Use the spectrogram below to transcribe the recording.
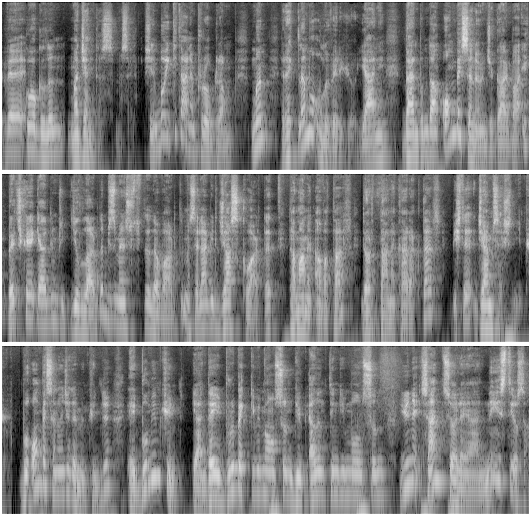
ve Google'ın Magentas mesela. Şimdi bu iki tane programın reklamı oluveriyor. Yani ben bundan 15 sene önce galiba ilk Belçika'ya geldiğim yıllarda bizim enstitüde de vardı. Mesela bir jazz quartet tamamen avatar. Dört tane karakter işte jam session yapıyorlar. Bu 15 sene önce de mümkündü. E, bu mümkün. Yani Dave Brubeck gibi mi olsun, Duke Ellington gibi mi olsun? Yine, sen söyle yani ne istiyorsan.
